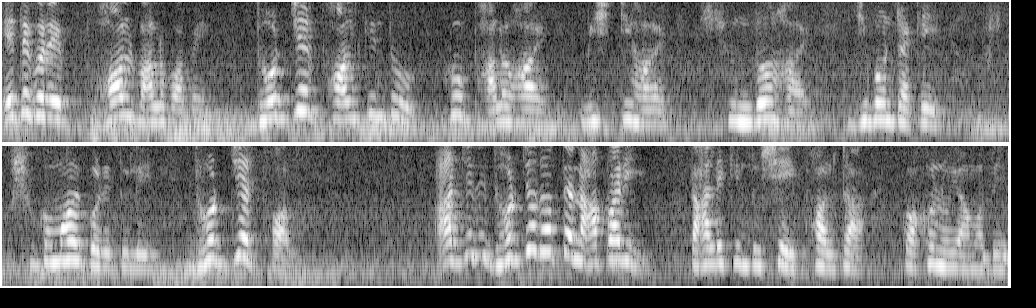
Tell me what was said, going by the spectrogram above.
এতে করে ফল ভালো পাবেন। ধৈর্যের ফল কিন্তু খুব ভালো হয়, মিষ্টি হয়, সুন্দর হয়, জীবনটাকে সুখময় করে তুলে ধৈর্যের ফল। আর যদি ধৈর্য ধরতে না পারি, তাহলে কিন্তু সেই ফলটা কখনোই আমাদের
